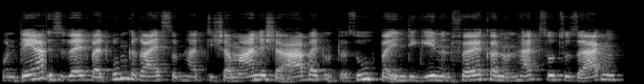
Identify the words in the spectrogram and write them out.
Und der ist weltweit rumgereist und hat die schamanische Arbeit untersucht bei indigenen Völkern und hat sozusagen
